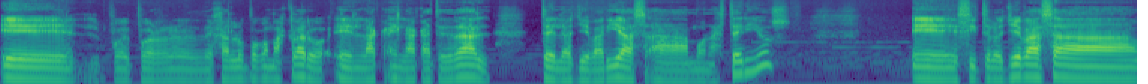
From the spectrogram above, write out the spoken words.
Eh, pues por dejarlo un poco más claro, en la, en la catedral te los llevarías a monasterios. si te los llevas a,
